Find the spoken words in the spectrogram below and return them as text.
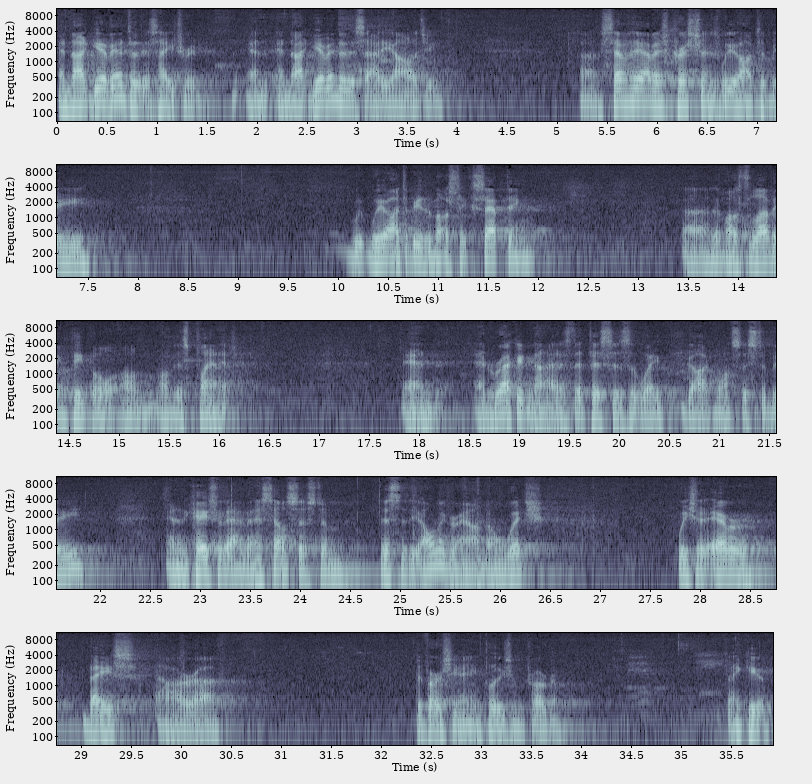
and not give in to this hatred and, and not give into this ideology. Uh, Seventh-day Adventist Christians, we ought to be we, we ought to be the most accepting, uh, the most loving people on, on this planet. And, and recognize that this is the way God wants us to be. And in the case of the Adventist Health System, this is the only ground on which we should ever base our uh, diversity and inclusion program. Thank you.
